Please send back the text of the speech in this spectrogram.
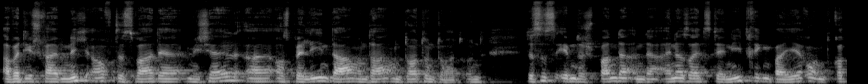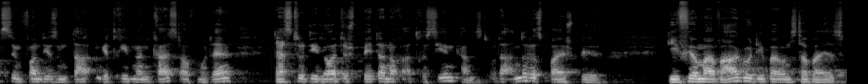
aber die schreiben nicht auf, das war der Michel äh, aus Berlin da und da und dort und dort. Und das ist eben das Spannende an der einerseits der niedrigen Barriere und trotzdem von diesem datengetriebenen Kreislaufmodell, dass du die Leute später noch adressieren kannst. Oder anderes Beispiel, die Firma Vago, die bei uns dabei ist,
